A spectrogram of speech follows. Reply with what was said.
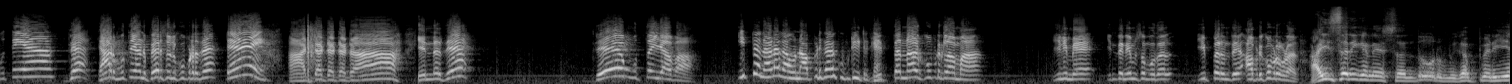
முத்தையா? யார் முத்தையான்னு பேர் சொல்லி கூப்பிடுறது? டேய். அடடடடா. என்னது? டே முத்தையாவா? இத்தனை நாளா நான் உன்னை அப்படிதான் கூப்பிட்டு இருக்கேன். இத்தனை நாள் கூப்பிட்டுக்கலாமா? இனிமே இந்த நிமிஷம் முதல் இப்ப இருந்து அப்படி கூப்பிடக்கூடாது. ஐசரி கணேஷ் வந்து ஒரு மிகப்பெரிய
